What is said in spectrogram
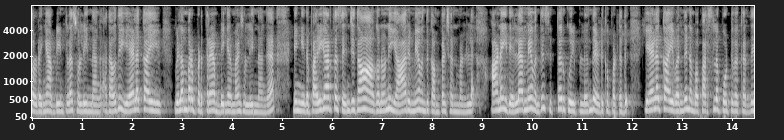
சொல்கிறீங்க அப்படின்ட்டுலாம் சொல்லியிருந்தாங்க. அதாவது ஏலக்காய் விளம்பரப்படுத்துகிறேன் அப்படிங்கிற மாதிரி சொல்லியிருந்தாங்க. நீங்கள் இந்த பரிகாரத்தை செஞ்சு தான் ஆகணும்னு யாருமே வந்து கம்பல்ஷன் பண்ணல. ஆனால் இது எல்லாமே வந்து சித்தர் குறிப்புலேருந்து எடுக்கப்பட்டது. ஏலக்காய் வந்து நம்ம பர்ஸில் போட்டு வைக்கிறது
